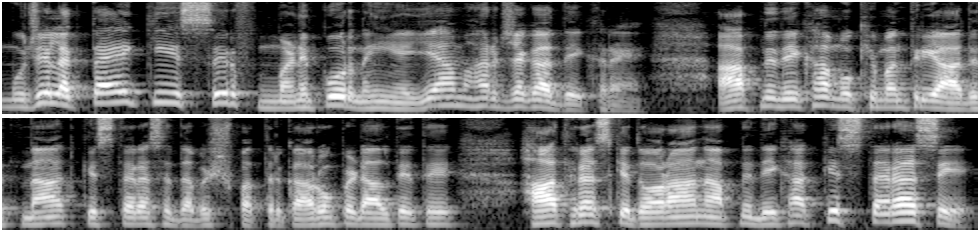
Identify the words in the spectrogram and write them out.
मुझे लगता है कि सिर्फ़ मणिपुर नहीं है ये हम हर जगह देख रहे हैं। आपने देखा मुख्यमंत्री आदित्यनाथ किस तरह से दबिश पत्रकारों पर डालते थे? हाथरस के दौरान आपने देखा किस तरह से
